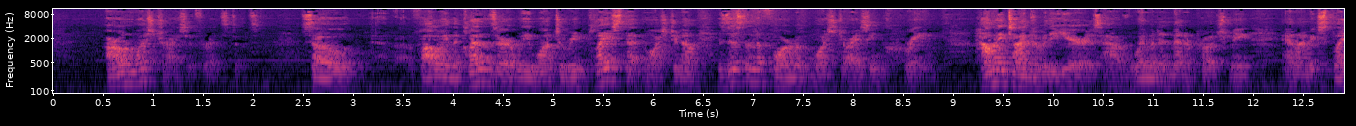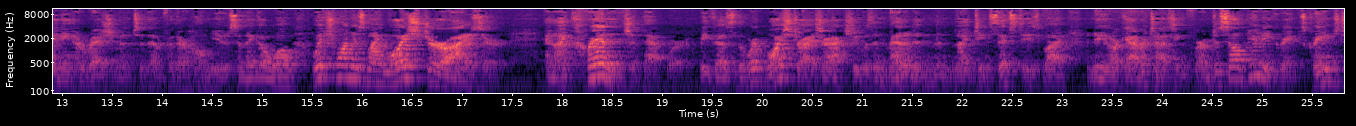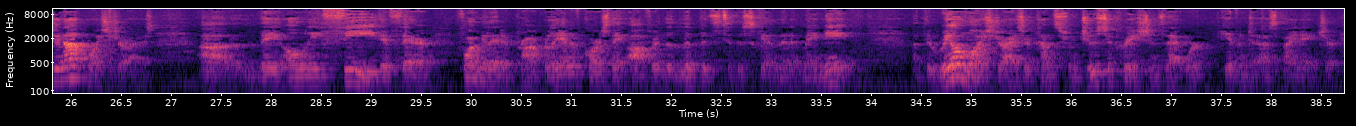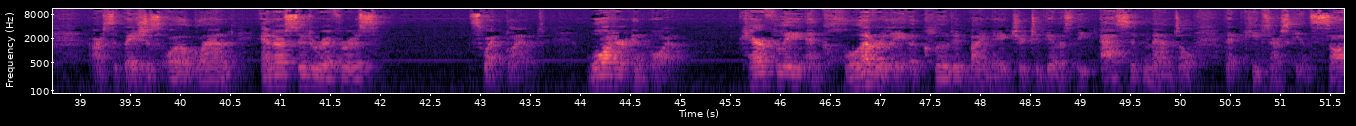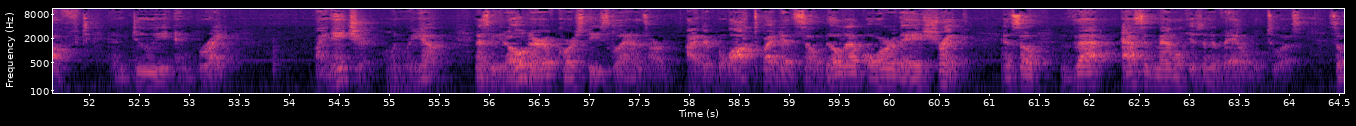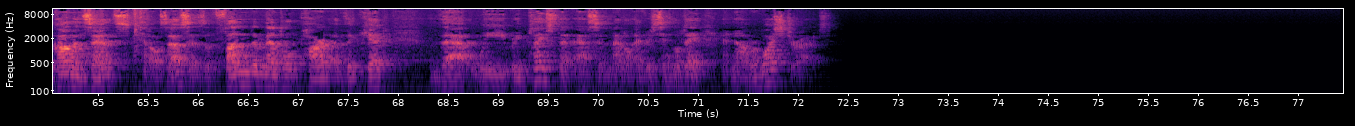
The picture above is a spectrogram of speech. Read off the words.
our own moisturizer, for instance. So uh, following the cleanser, we want to replace that moisture. Now, is this in the form of moisturizing cream? How many times over the years have women and men approached me and I'm explaining a regimen to them for their home use and they go, well, which one is my moisturizer? And I cringe at that word because the word moisturizer actually was invented in the 1960s by a New York advertising firm to sell beauty creams. Creams do not moisturize. Uh, they only feed if they're formulated properly, and of course, they offer the lipids to the skin that it may need. Uh, the real moisturizer comes from two secretions that were given to us by nature our sebaceous oil gland, and our sudoriferous sweat gland. Water and oil, carefully and cleverly occluded by nature to give us the acid mantle that keeps our skin soft and dewy and bright by nature when we're young. And as we get older, of course, these glands are either blocked by dead cell buildup or they shrink. And so that acid mantle isn't available to us. So common sense tells us as a fundamental part of the kit that we replace that acid mantle every single day. And now we're moisturized.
